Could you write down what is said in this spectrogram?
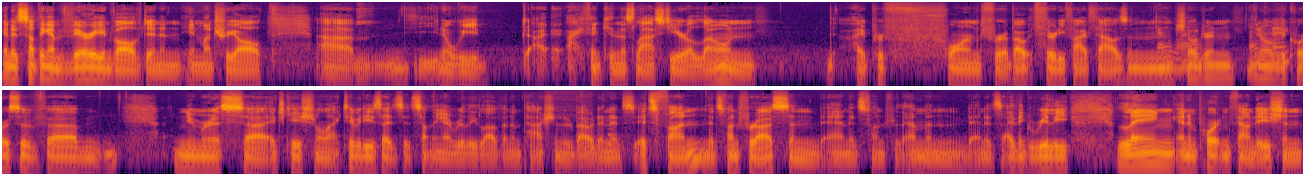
and it's something I'm very involved in in, in Montreal. Um, you know, we I, I think in this last year alone, I performed for about thirty five thousand Oh, wow. children. You know, over the course of um, numerous uh, educational activities. It's, it's something I really love and I'm passionate about, and it's it's fun. It's fun for us, and and it's fun for them, and and it's I think really laying an important foundation.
